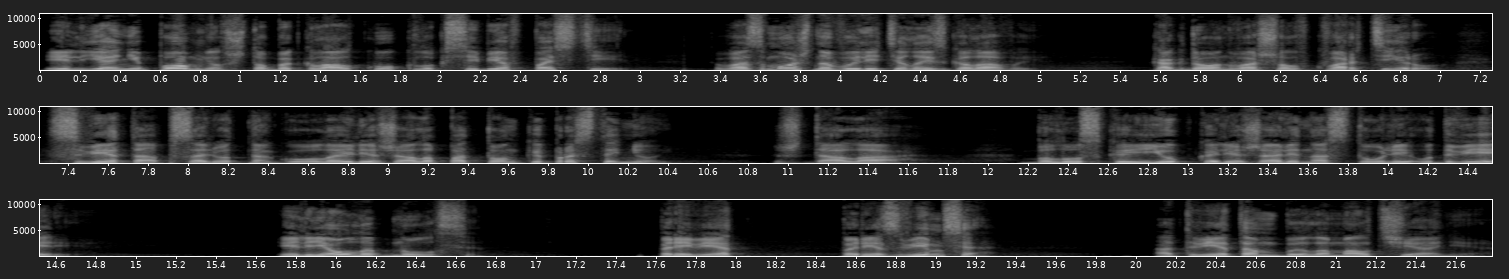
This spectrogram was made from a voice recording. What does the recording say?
Илья не помнил, чтобы клал куклу к себе в постель. Возможно, вылетело из головы. Когда он вошел в квартиру, Света абсолютно голая лежала под тонкой простыней. Ждала. Блузка и юбка лежали на стуле у двери. Илья улыбнулся. «Привет. Порезвимся?» Ответом было молчание.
